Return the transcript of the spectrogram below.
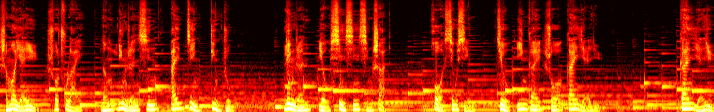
什么言语说出来能令人心安静定住，令人有信心行善或修行，就应该说干言语。干言语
